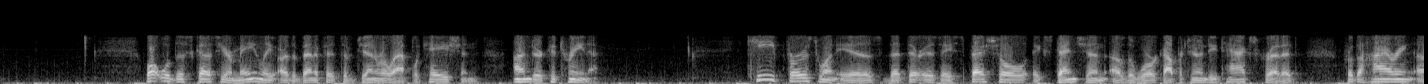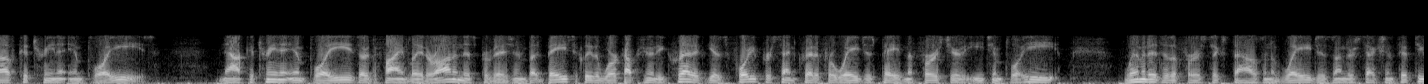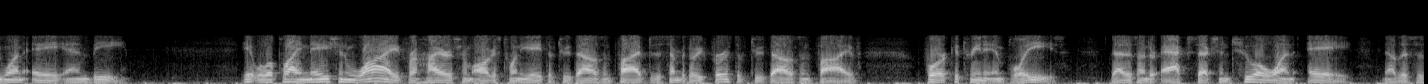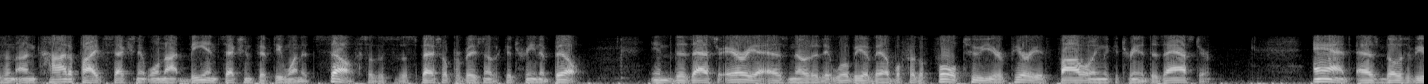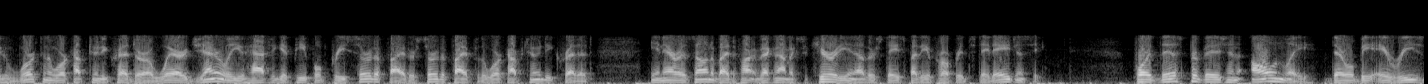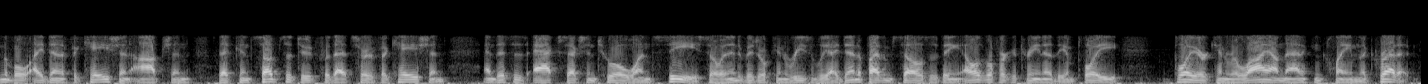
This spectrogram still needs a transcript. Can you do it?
What we'll discuss here mainly are the benefits of general application under Katrina. Key first one is that there is a special extension of the Work Opportunity Tax Credit for the hiring of Katrina employees. Now, Katrina employees are defined later on in this provision, but basically the Work Opportunity Credit gives 40% credit for wages paid in the first year to each employee, limited to the first 6,000 of wages under Section 51A and B. It will apply nationwide for hires from August 28th of 2005 to December 31st of 2005 for Katrina employees. That is under Act Section 201A. Now this is an uncodified section. It will not be in Section 51 itself, so this is a special provision of the Katrina bill. In the disaster area, as noted, it will be available for the full two-year period following the Katrina disaster. And as those of you who have worked in the Work Opportunity Credit are aware, generally you have to get people pre-certified or certified for the Work Opportunity Credit in Arizona by Department of Economic Security and other states by the appropriate state agency. For this provision only, there will be a reasonable identification option that can substitute for that certification, and this is Act Section 201C, so an individual can reasonably identify themselves as being eligible for Katrina. The employee, employer can rely on that and can claim the credit.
